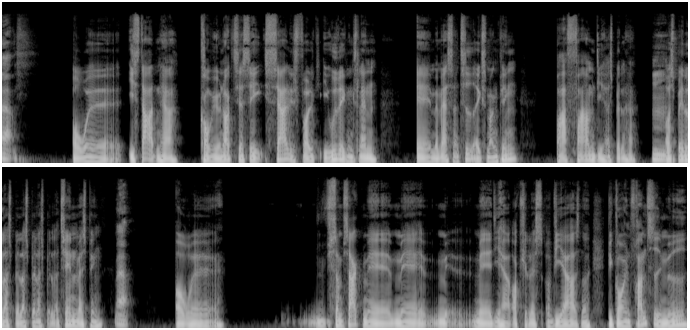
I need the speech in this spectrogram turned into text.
Ja. Og øh, i starten her kommer vi jo nok til at se særligt folk i udviklingslande øh, med masser af tid og ikke så mange penge, bare farme de her spil her. Mm. Og spille og spille og spille og spille og tjene en masse penge. Ja. Og øh, som sagt med, med, med, med de her Oculus og VR og sådan noget, vi går en fremtid i møde,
